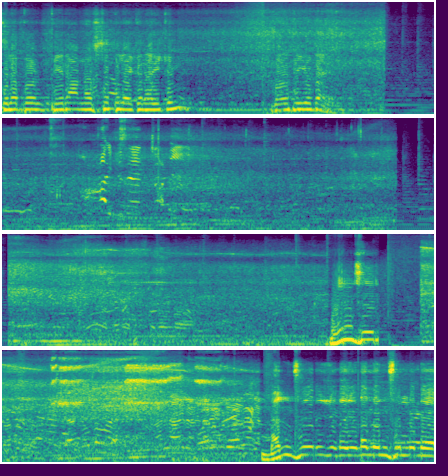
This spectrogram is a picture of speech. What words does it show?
ചിലപ്പോൾ തീരാ നഷ്ടത്തിലേക്ക് നയിക്കും. ഭൗതികത മഞ്ചേരിയുടെ ഇടനെഞ്ചിൽ നിന്ന്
